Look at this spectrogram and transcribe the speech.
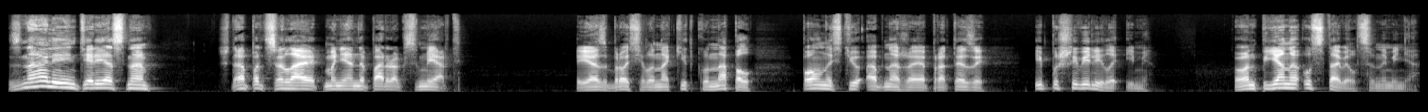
«Знали, интересно, что подсылает мне на порог смерть?» Я сбросила накидку на пол полностью обнажая протезы, и пошевелила ими. Он пьяно уставился на меня.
